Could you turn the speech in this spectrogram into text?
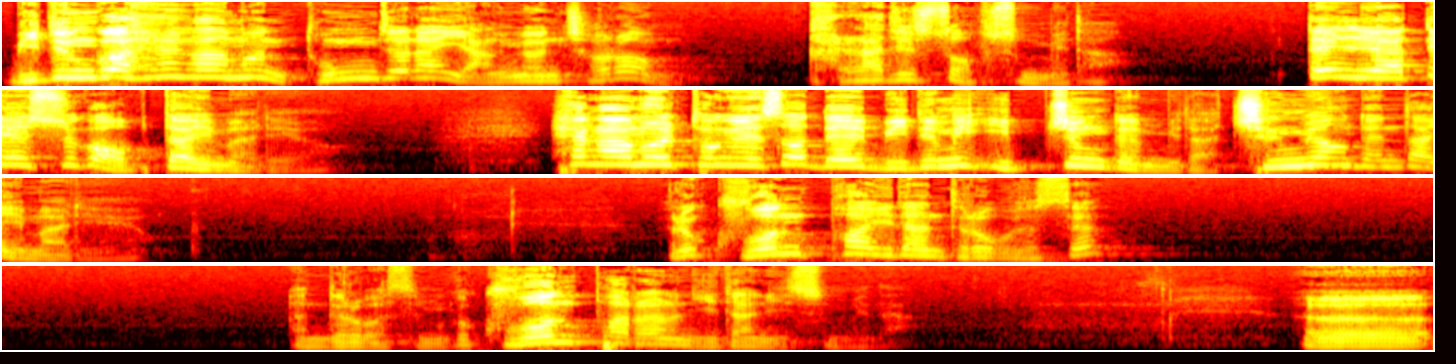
믿음과 행함은 동전의 양면처럼 갈라질 수 없습니다. 뗄려야 뗄 수가 없다. 이 말이에요. 행함을 통해서 내 믿음이 입증됩니다. 증명된다. 이 말이에요. 여러분, 구원파 이단 들어보셨어요? 안 들어봤습니까? 구원파라는 이단이 있습니다. 어,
